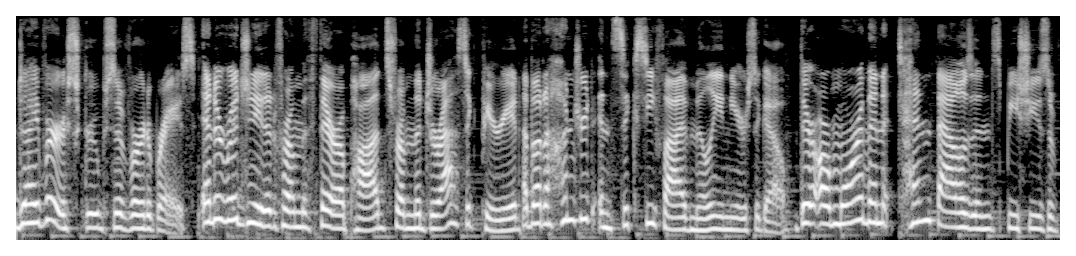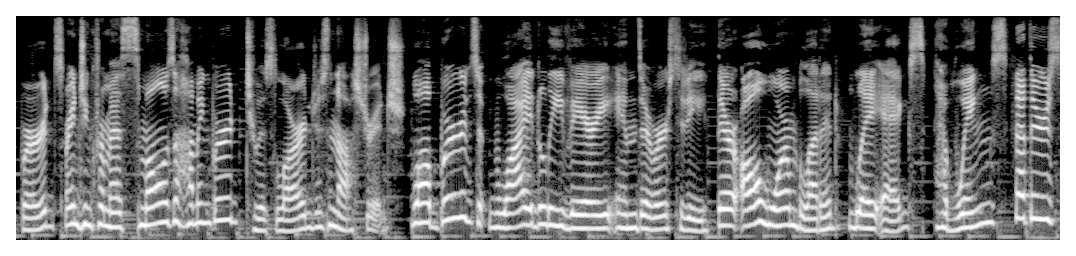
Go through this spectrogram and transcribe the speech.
diverse groups of vertebrates and originated from theropods from the Jurassic period about 165 million years ago. There are more than 10,000 species of birds, ranging from as small small as a hummingbird to as large as an ostrich. While birds widely vary in diversity, they're all warm blooded, lay eggs, have wings, feathers,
